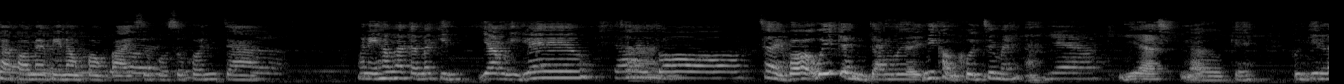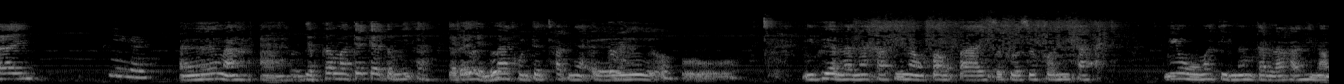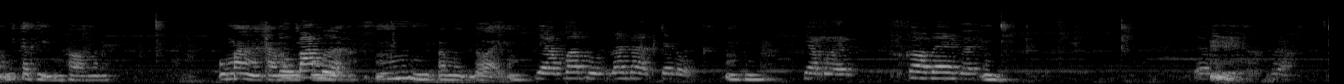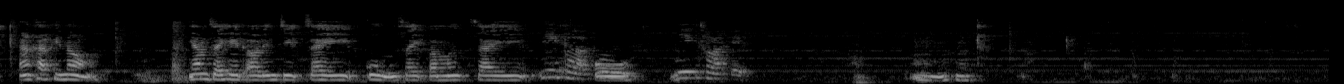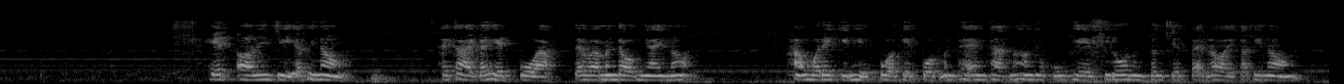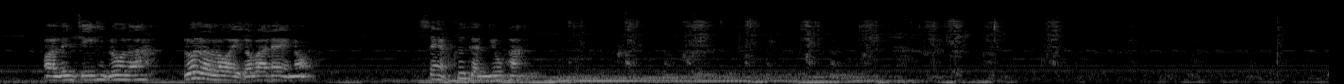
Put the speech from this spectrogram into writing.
ค่ะพ่อแม่พี่น้องปองปายสุขสุขคนจ้าวันนี้ห้าพากันมากินยำอีกแล้วใช่บอใช่บออุ้ยเก่งจังเลย นี่ของคุณใช่ไหมอะแย่ yes โอเค คุณกินอะไรนี่ไงเออมา อ่าเดี๋ยวเข้ามาใกล้ๆตรงนี้ค่ะ จะได้เห็นหน้าคุณจะชัดเนี่ย เออ โอ้โห มีเพื่อนแล้วนะคะ พี่น้องปองปายสุขสุขคนค่ะ มีหมูมากินน้ำกันแล้วค่ะพี่น้องมีกระถิ่นพร้อมมัน ปูม่าค่ะมันมีปูหมึกอืมมีปลาหมึกด้วยอืมยางปลาบุกน่าจะกระดกอือหือยางอะไรก็แม่เลยอืมแล้วมีผักด้วยนะคะพี่น้องยำใส่เห็ดออเรนจิใส่กุ้งใส่ปลาหมึกใส่นี่ค่ะปูนี่ค่ะเห็ดอืมหือเห็ดออเรนจิอะพี่น้อง คล้ายๆกับเห็ดปวก แต่ว่ามันดอกใหญ่เนาะเฮาบ่ได้กินเห็ดปวกเห็ดปวกมันแพงคักเนาะเฮาอยู่กรุงเทพกิโลหนึงตั้งเจ็ดแปดร้อยค่ะพี่น้องออเรนจิโลละโลละร้อยก็ว่าได้เนาะแซ่บคือกันอยู่ค่ะ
